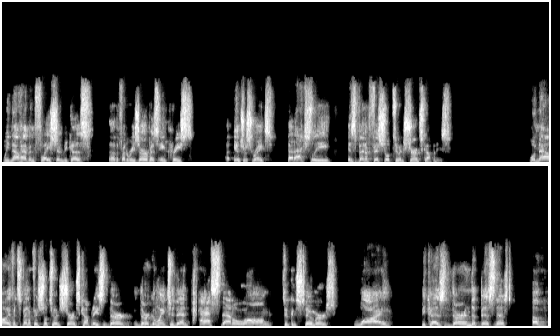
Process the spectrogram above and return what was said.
we now have inflation because uh, the Federal Reserve has increased uh, interest rates, that actually is beneficial to insurance companies. Well, now if it's beneficial to insurance companies, they're they're going to then pass that along to consumers. Why? Because they're in the business of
